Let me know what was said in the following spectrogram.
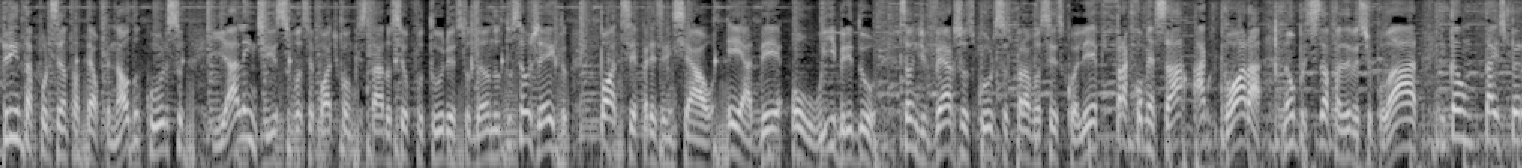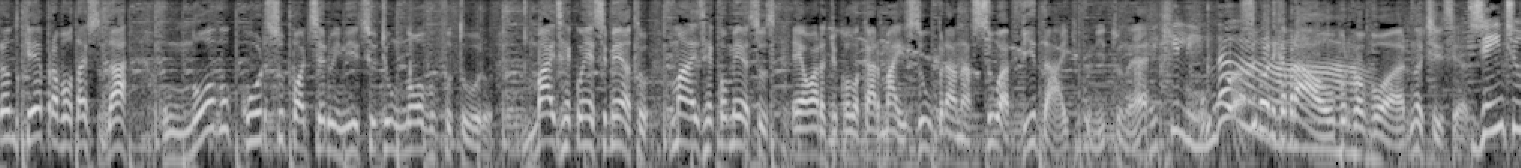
30% até o final do curso e além disso, você pode conquistar o seu futuro estudando do seu jeito. Pode ser presencial, EAD ou híbrido. São diversos cursos pra você escolher pra começar agora. Não precisa fazer vestibular. Então, tá esperando o quê pra voltar a estudar? Um novo curso pode ser o início de um novo futuro. Mais reconhecimento, mais recomeços. É hora de colocar mais Ubra na sua vida. Ai, que bonito, né? Ai, que linda! Simone Cabral, por favor, notícias. Gente, o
